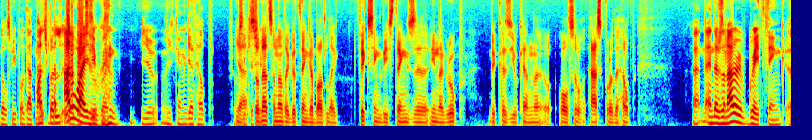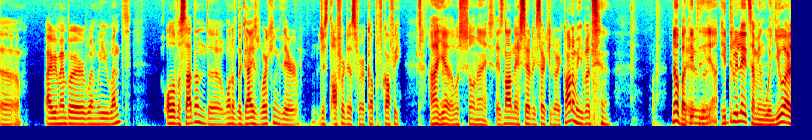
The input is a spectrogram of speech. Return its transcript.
those people that much, but otherwise too, you can you you can get help from yeah. Seeker So that's another good thing about like fixing these things uh, in a group because you can uh, also ask for the help. and, and there's another great thing. Uh, I remember when we went, all of a sudden, the one of the guys working there just offered us for a cup of coffee. Ah, yeah, that was so nice. It's not necessarily circular economy, but No, but it Uh, yeah, it relates. I mean, when you are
